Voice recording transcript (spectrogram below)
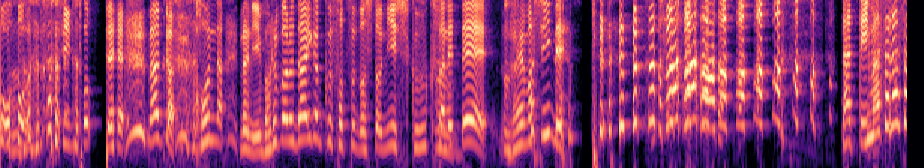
を写真撮って、なんか、こんな、何、まるまる大学卒の人に祝福されて、うん羨ましいね。だって今更さ、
